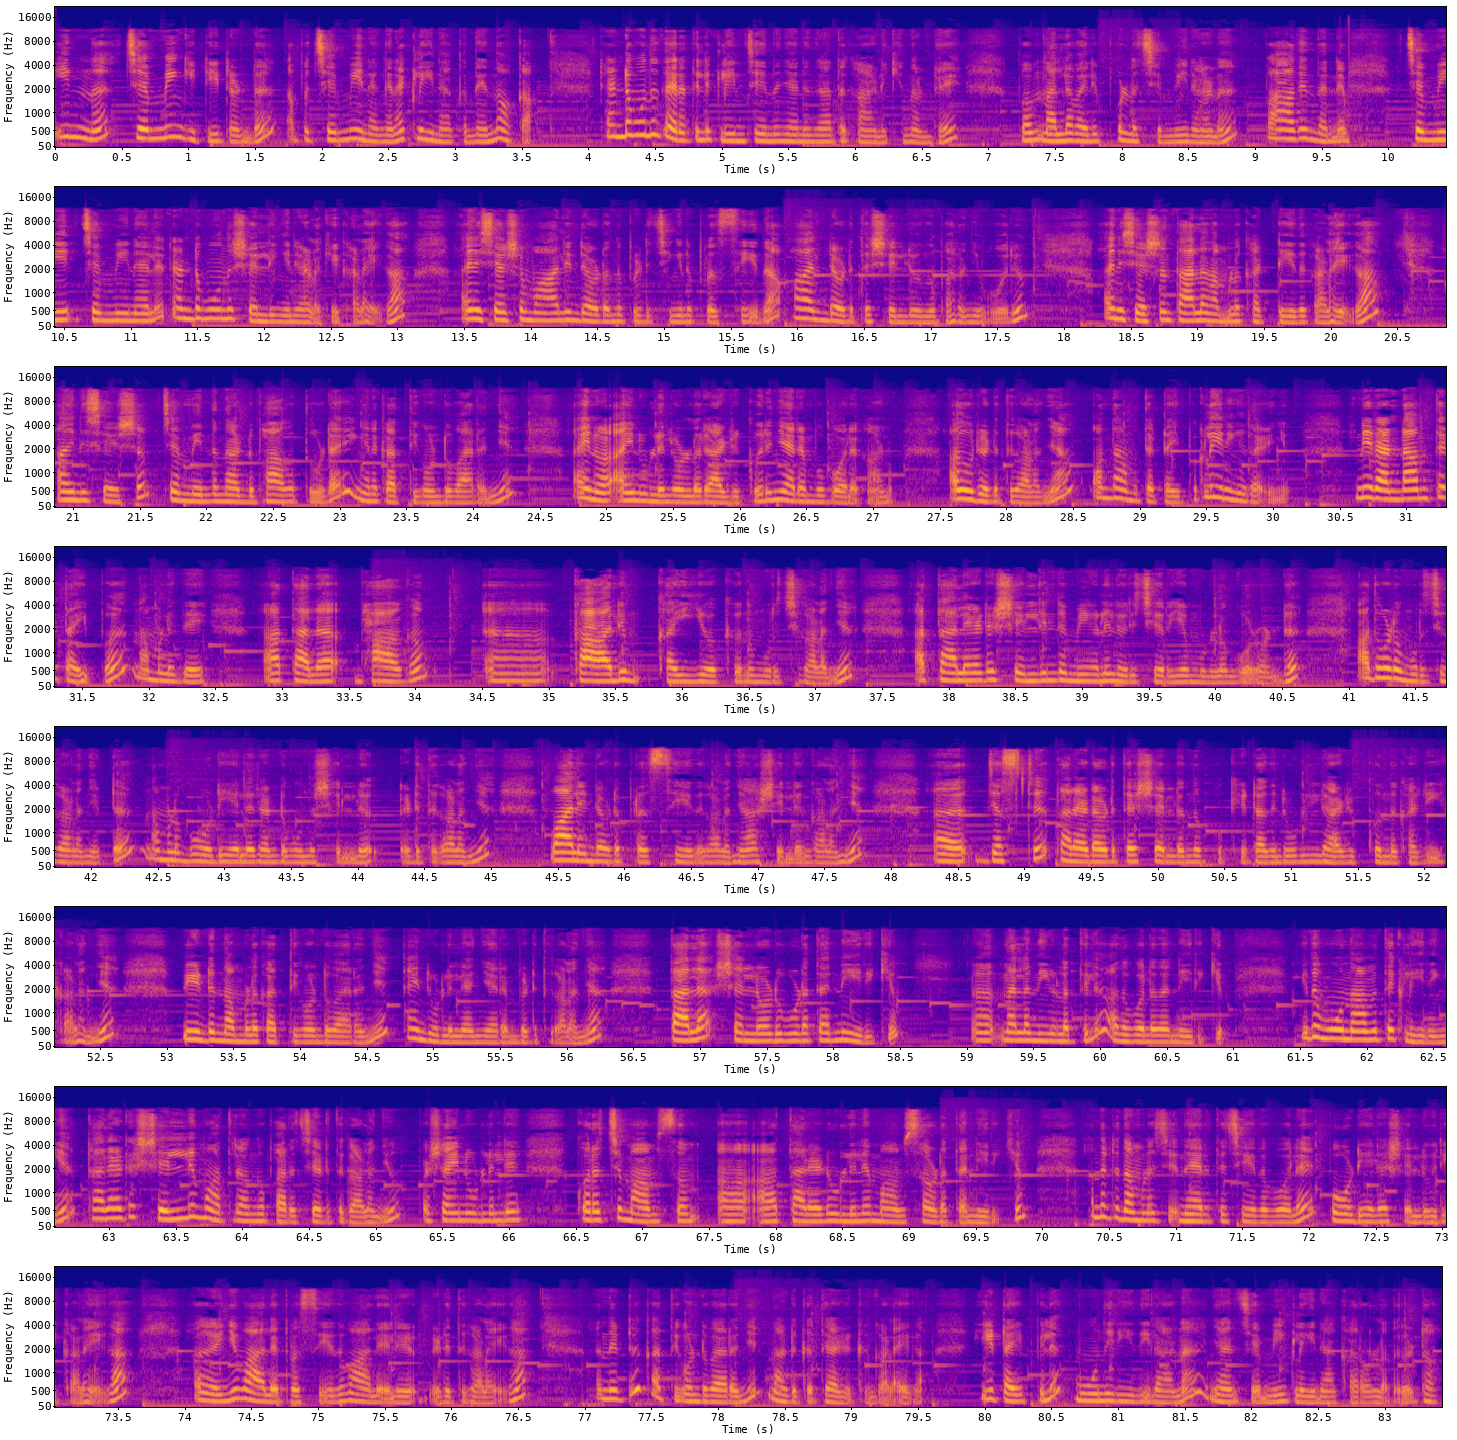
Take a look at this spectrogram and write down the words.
ഇന്ന് ചെമ്മീൻ കിട്ടിയിട്ടുണ്ട്. അപ്പോൾ ചെമ്മീൻ എങ്ങനെ ക്ലീൻ ആക്കുന്നതെന്ന് നോക്കാം. രണ്ട് മൂന്ന് തരത്തിൽ ക്ലീൻ ചെയ്യുന്നത് ഞാൻ ഇതിനകത്ത് കാണിക്കുന്നുണ്ട്. അപ്പം നല്ല വലിപ്പമുള്ള ചെമ്മീനാണ്. അപ്പം ആദ്യം തന്നെ ചെമ്മീൻ ചെമ്മീനയിൽ രണ്ട് മൂന്ന് ഷെല്ലിങ്ങനെ ഇളക്കി കളയുക. അതിനുശേഷം വാലിന്റെ അവിടെ ഒന്ന് പിടിച്ചിങ്ങനെ പ്രസ് ചെയ്താൽ വാലിന്റെ അവിടുത്തെ ഷെല്ലും അങ്ങ് പറഞ്ഞു പോരും. അതിനുശേഷം തല നമ്മൾ കട്ട് ചെയ്ത് കളയുക. അതിനുശേഷം ചെമ്മീന്റെ നടുഭാഗത്തൂടെ ഇങ്ങനെ കത്തി കൊണ്ട് വരഞ്ഞ് അതിന് അതിനുള്ളിലുള്ളൊരു അഴുക്ക് ഒരു ഞരമ്പ് പോലെ കാണും. അതുകൂടെ എടുത്ത് കളഞ്ഞാൽ ഒന്നാമത്തെ ടൈപ്പ് ക്ലീനിങ് കഴിഞ്ഞു. ഇനി രണ്ടാമത്തെ ടൈപ്പ് നമ്മളിത് ആ തല ഭാഗം കാലും കൈയും ഒക്കെ ഒന്ന് മുറിച്ച് കളഞ്ഞ് ആ തലയുടെ ഷെല്ലിന്റെ മേളിൽ ഒരു ചെറിയ മുള്ളും കൂടെ അതുകൂടെ മുറിച്ച് കളഞ്ഞിട്ട് നമ്മൾ ബോഡിയിൽ രണ്ട് മൂന്ന് ഷെല്ല് എടുത്ത് കളഞ്ഞ് വാലിന്റെ അവിടെ പ്രസ് ചെയ്ത് കളഞ്ഞ് ആ ഷെല്ലും കളഞ്ഞ് ജസ്റ്റ് തലയുടെ അവിടുത്തെ ഷെല്ലൊന്ന് പൊക്കിയിട്ട് അതിന്റെ ഉള്ളിൽ അഴുക്കൊന്ന് കഴുകി കളഞ്ഞ് വീണ്ടും നമ്മൾ കത്തി കൊണ്ട് വരഞ്ഞ് അതിന്റെ ഉള്ളിൽ ആ ഞരമ്പെടുത്ത് കളഞ്ഞ് തല ഷെല്ലോട് കൂടെ തന്നെ ഇരിക്കും. നല്ല നീളത്തിൽ അതുപോലെ തന്നെ ഇരിക്കും. ഇത് മൂന്നാമത്തെ ക്ലീനിങ്. തലയുടെ ഷെല്ല് മാത്രം അങ്ങ് പറിച്ചെടുത്ത് കളഞ്ഞു. പക്ഷെ അതിനുള്ളിൽ കുറച്ച് മാംസം ആ, തലയുടെ ഉള്ളിലെ മാംസം അവിടെ തന്നെ ഇരിക്കും. എന്നിട്ട് നമ്മൾ നേരത്തെ ചെയ്ത പോലെ ബോഡിയിലെ ഷെല്ലൂരി കളയുക. അത് കഴിഞ്ഞ് വാല പ്രസ് ചെയ്ത് വാലയിൽ എടുത്ത് കളയുക. എന്നിട്ട് കത്തി കൊണ്ട് വരഞ്ഞ് നടുക്കത്തെ അഴുക്കും കളയുക. ഈ ടൈപ്പിൽ മൂന്ന് രീതിയിലാണ് ഞാൻ ചെമ്മീൻ ക്ലീൻ ആക്കാറുള്ളത് കേട്ടോ.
